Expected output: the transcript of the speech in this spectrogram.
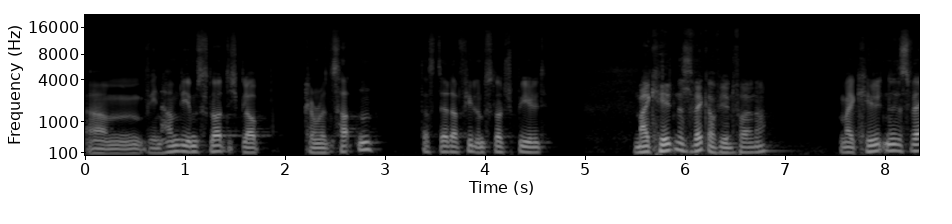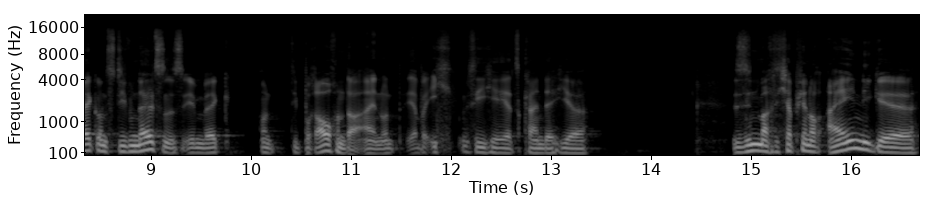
ähm, wen haben die im Slot? Ich glaube, Cameron Sutton, dass der da viel im Slot spielt. Mike Hilton ist weg auf jeden Fall, ne? Mike Hilton ist weg und Steven Nelson ist eben weg. Und die brauchen da einen. Und, aber ich sehe hier jetzt keinen, der hier Sinn macht. Ich habe hier noch einige,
